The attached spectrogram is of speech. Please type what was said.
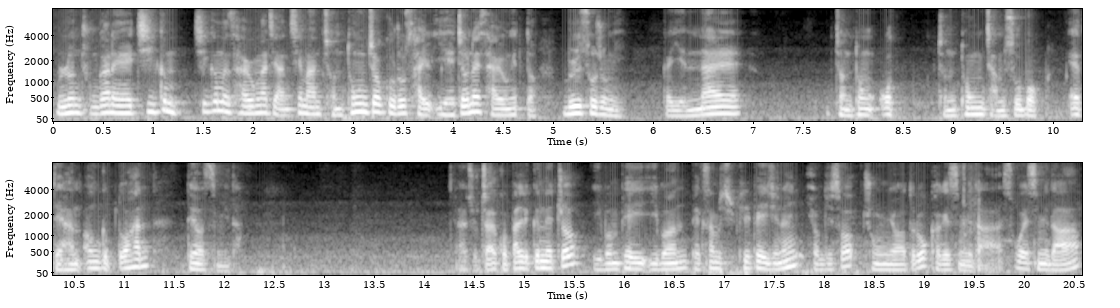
물론 중간에 지금 지금은 사용하지 않지만 전통적으로 사용, 예전에 사용했던 물소종이 그러니까 옛날 전통 옷, 전통 잠수복에 대한 언급 또한 되었습니다. 아주 짧고 빨리 끝냈죠? 이번 페이 이번 137페이지는 여기서 종료하도록 하겠습니다. 수고했습니다.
